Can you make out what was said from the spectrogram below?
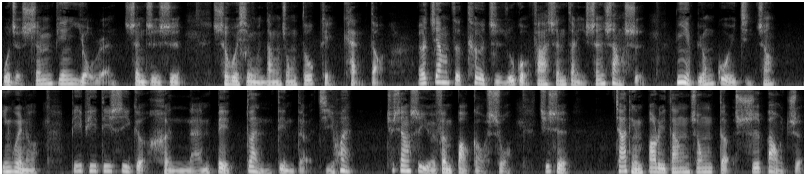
或者身边有人，甚至是社会新闻当中都可以看到。而这样子的特质，如果发生在你身上时，你也不用过于紧张，因为呢，BPD 是一个很难被断定的疾患。就像是有一份报告说，其实家庭暴力当中的施暴者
